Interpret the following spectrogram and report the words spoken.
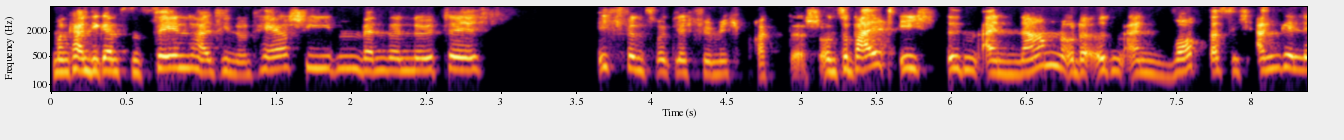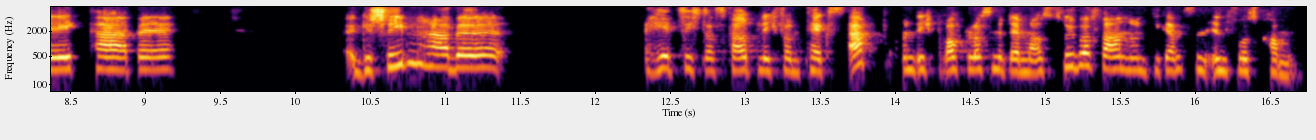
Man kann die ganzen Szenen halt hin und her schieben, wenn denn nötig. Ich finde es wirklich für mich praktisch. Und sobald ich irgendeinen Namen oder irgendein Wort, das ich angelegt habe, geschrieben habe, hebt sich das farblich vom Text ab und ich brauche bloß mit der Maus drüber fahren und die ganzen Infos kommen.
